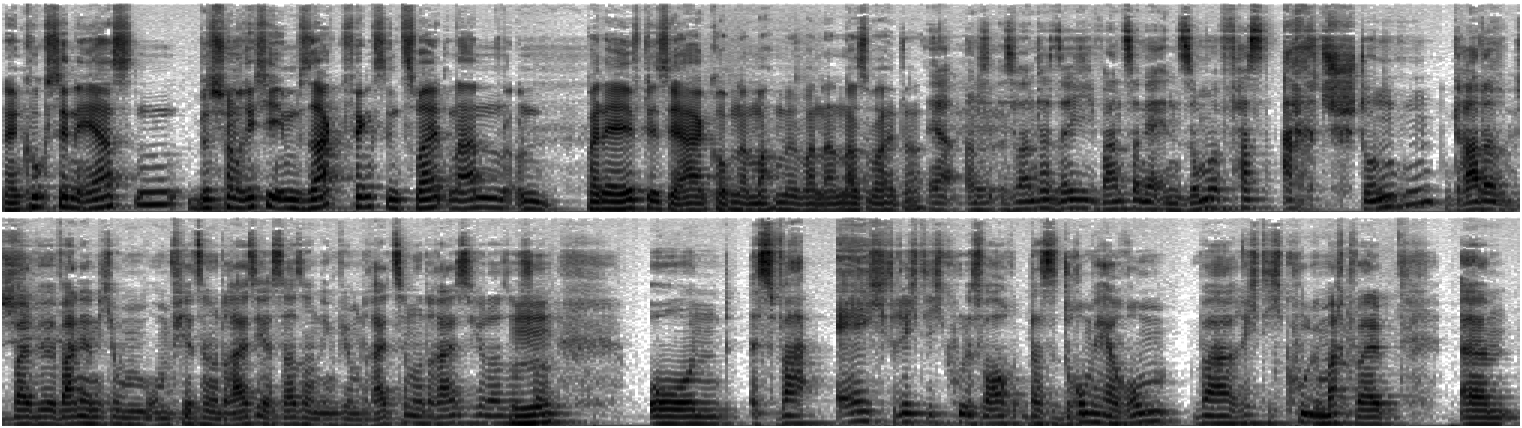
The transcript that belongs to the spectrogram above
dann guckst du den ersten, bist schon richtig im Sack, fängst den zweiten an und bei der Hälfte ist ja, komm, dann machen wir wann anders weiter. Ja, und es waren tatsächlich, waren es dann ja in Summe fast acht Stunden, gerade weil wir waren ja nicht um, um 14.30 Uhr erst da, sondern irgendwie um 13.30 Uhr oder so mhm. schon. Und es war echt richtig cool. Es war auch, das Drumherum war richtig cool gemacht, weil ähm,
